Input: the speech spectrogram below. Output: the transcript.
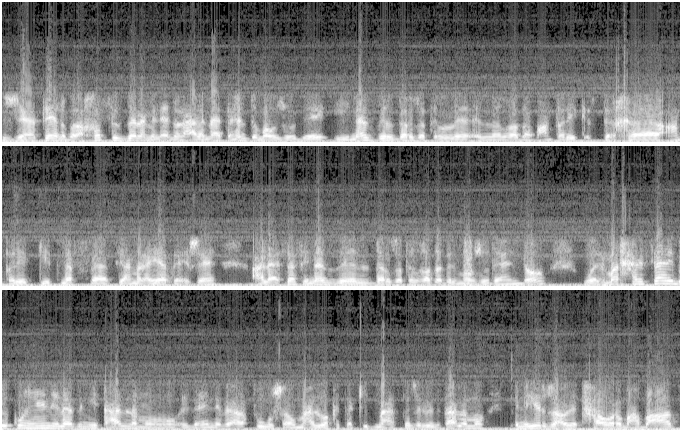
الجهتين وبالأخص الزلمة لأنه العلامات عنده موجودة ينزل درجة ال- ال- الغضب عن طريق استرخاء عن طريق يتنفس يعمل أي شيء على أساس ينزل درجة الغضب الموجودة عنده. والمرحلة الثانية بيكون هن لازم يتعلموا إذا هن بيعرفوش أو مع الوقت أكيد مع التجربة بيتعلموا إنه يرجعوا يتحاوروا مع بعض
